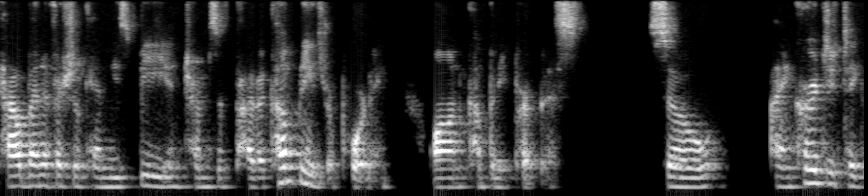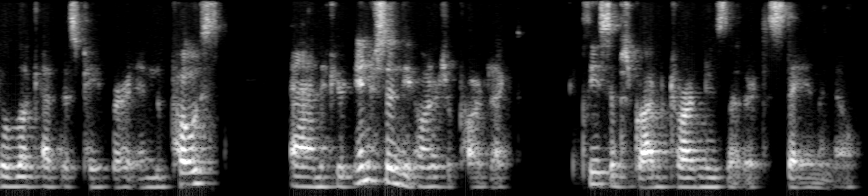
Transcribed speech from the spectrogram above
how beneficial can these be in terms of private companies reporting on company purpose? So I encourage you to take a look at this paper in the post. And if you're interested in the ownership project, please subscribe to our newsletter to stay in the know.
